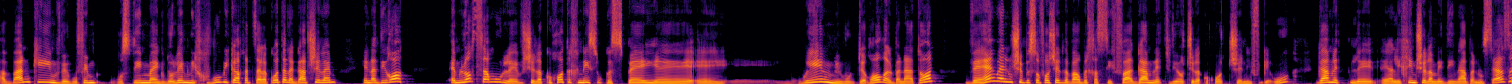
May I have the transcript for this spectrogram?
הבנקים וגופים מוסדיים גדולים נכוו מכך, הצלקות על הגב שלהם הן אדירות. הם לא שמו לב שלקוחות הכניסו כספי הימורים, מימון טרור, הלבנת הון, והם אלו שבסופו של דבר בחשיפה גם לתביעות של לקוחות שנפגעו, גם להליכים של המדינה בנושא הזה,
